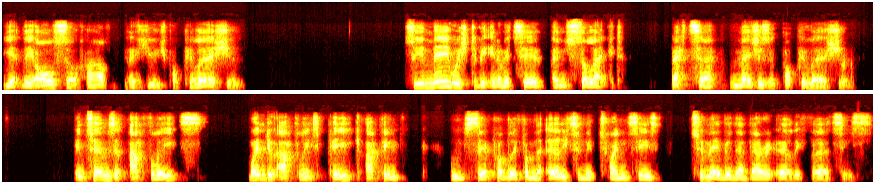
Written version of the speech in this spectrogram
yet they also have a huge population. So you may wish to be innovative and select better measures of population. In terms of athletes, when do athletes peak? I think we'd say probably from the early to mid 20s to maybe their very early 30s.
